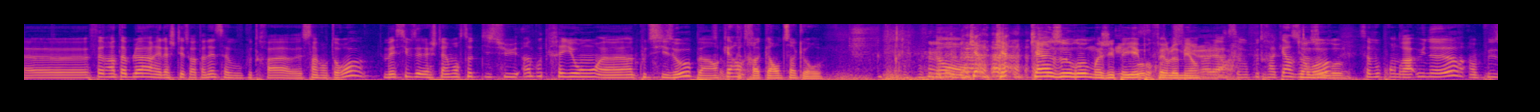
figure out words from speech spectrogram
euh, faire un tablard et l'acheter sur internet, ça vous coûtera euh, 50 euros. Mais si vous allez acheter un morceau de tissu, un coup de crayon, euh, un coup de ciseau, ben en Ça vous 40. coûtera 45 euros. Non, Quin- quin- 15 euros, moi j'ai payé pour faire le mien. voilà, ça vous coûtera 15, 15 euros. euros. Ça vous prendra une heure. En plus,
